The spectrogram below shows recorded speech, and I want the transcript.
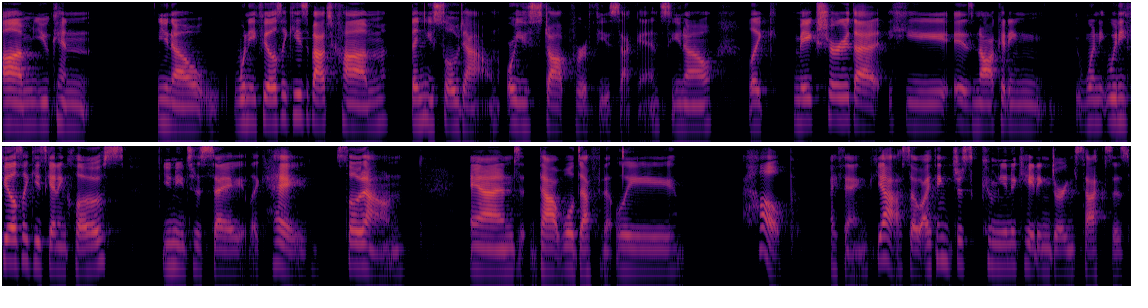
Um, you can, you know, when he feels like he's about to come, then you slow down or you stop for a few seconds, you know? Like make sure that he is not getting when when he feels like he's getting close, you need to say like, "Hey, slow down." And that will definitely help, I think. Yeah, so I think just communicating during sex is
